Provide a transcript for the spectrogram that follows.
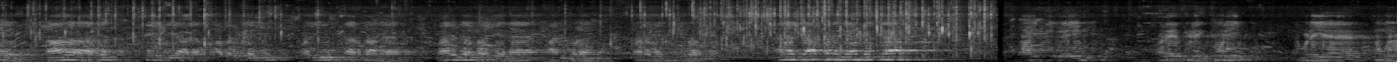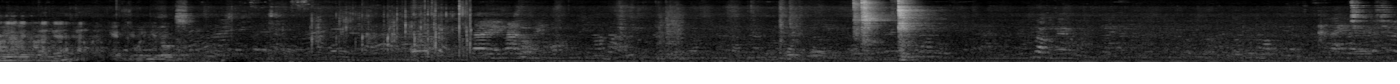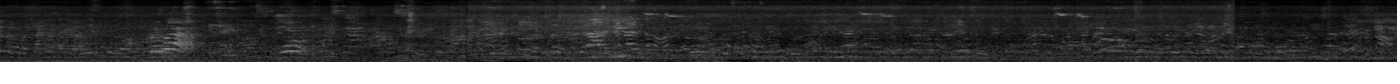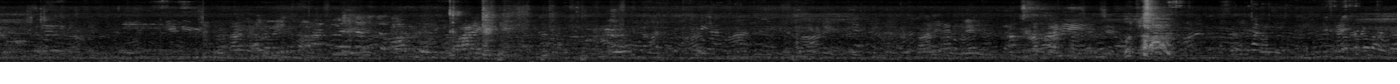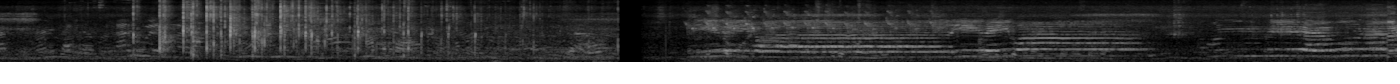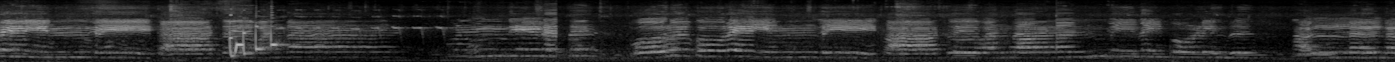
நாகராஜன் செய்தியாளர் அவர்களையும் பள்ளியின் சார்பாக வருக வருக என அன்புடன் வரவேற்கிறோம் நல்லா கிளாப் பண்ணுங்க big clap. வரவேற்புகளையும் கூறி நம்முடைய பொங்கல் விழாவை தொடங்க கேட்டுக்கொள்கிறோம்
